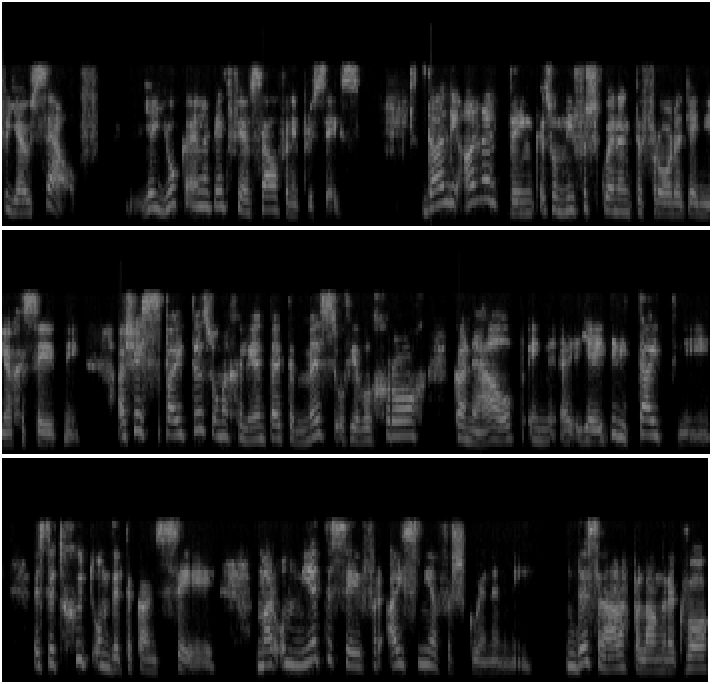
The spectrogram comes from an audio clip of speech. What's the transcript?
vir jouself. Jy jok eintlik net vir jouself in die proses. Dan die ander wenk is om nie verskoning te vra dat jy nee gesê het nie. As jy spyt is om 'n geleentheid te mis of jy wil graag kan help en uh, jy het nie die tyd nie, is dit goed om dit te kan sê. Maar om nee te sê vereis nie 'n verskoning nie. En dis regtig belangrik waar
